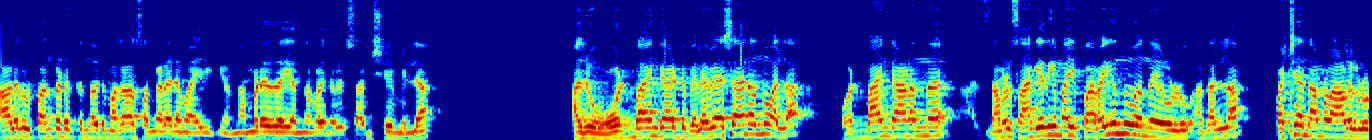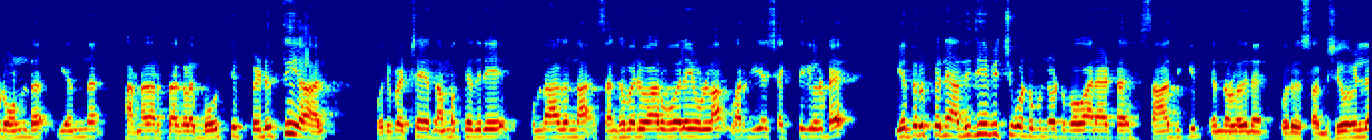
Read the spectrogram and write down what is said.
ആളുകൾ പങ്കെടുക്കുന്ന ഒരു മഹാസമ്മേളനമായിരിക്കും നമ്മുടേത് എന്നുള്ളതിന് ഒരു സംശയമില്ല അതൊരു വോട്ട് ബാങ്കായിട്ട് വിലപേശാനൊന്നും അല്ല വോട്ട് ബാങ്ക് ആണെന്ന് നമ്മൾ സാങ്കേതികമായി പറയുന്നു എന്നേ ഉള്ളൂ. അതല്ല പക്ഷേ നമ്മൾ ആളുകളോട് ഉണ്ട് എന്ന് ഭരണകർത്താക്കളെ ബോധ്യപ്പെടുത്തിയാൽ ഒരുപക്ഷെ നമുക്കെതിരെ ഉണ്ടാകുന്ന സംഘപരിവാർ പോലെയുള്ള വർഗീയ ശക്തികളുടെ എതിർപ്പിനെ അതിജീവിച്ചുകൊണ്ട് മുന്നോട്ട് പോകാനായിട്ട് സാധിക്കും എന്നുള്ളതിന് ഒരു സംശയവുമില്ല.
